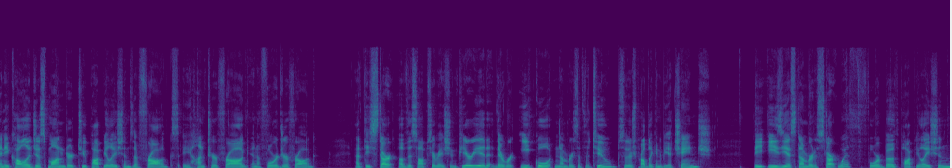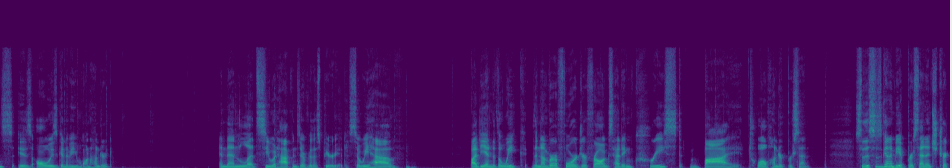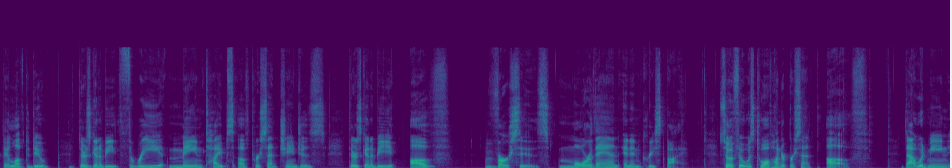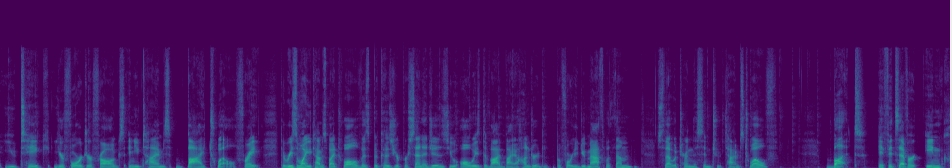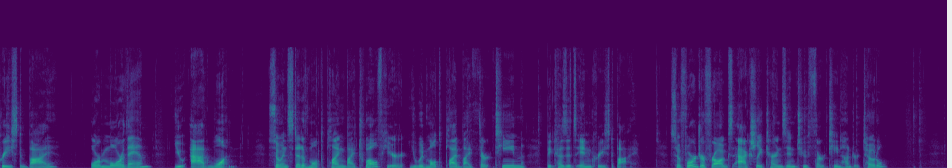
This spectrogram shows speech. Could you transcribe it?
an ecologist monitored two populations of frogs, a hunter frog and a forager frog. At the start of this observation period, there were equal numbers of the two, so there's probably going to be a change. The easiest number to start with for both populations is always going to be 100. And then let's see what happens over this period. So we have, by the end of the week, the number of forager frogs had increased by 1200%. So this is going to be a percentage trick they love to do. There's going to be three main types of percent changes. There's going to be of versus more than and increased by. So if it was 1200% of, that would mean you take your forager frogs and you times by 12, right? The reason why you times by 12 is because your percentages, you always divide by 100 before you do math with them. So that would turn this into times 12. But if it's ever increased by or more than, you add 1. So instead of multiplying by 12 here, you would multiply by 13 because it's increased by. So forager frogs actually turns into 1300 total.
